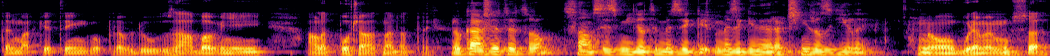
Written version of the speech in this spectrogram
ten marketing opravdu zábavněji, ale pořád na datech. Dokážete to? Sám si zmínil ty mezi, mezigenerační rozdíly. No, budeme muset.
